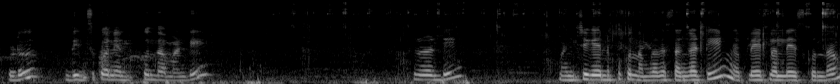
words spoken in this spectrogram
ఇప్పుడు దించుకొని ఎనుపుకుందామండి. చూడండి మంచిగా ఎనుపుకున్నాం కదా సంగటి ఇంకా ప్లేట్లలో వేసుకుందాం.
